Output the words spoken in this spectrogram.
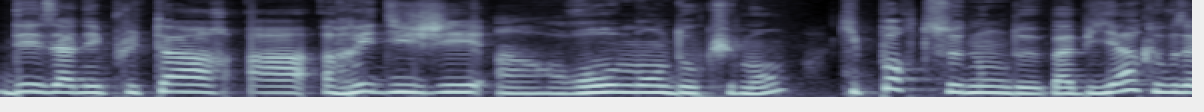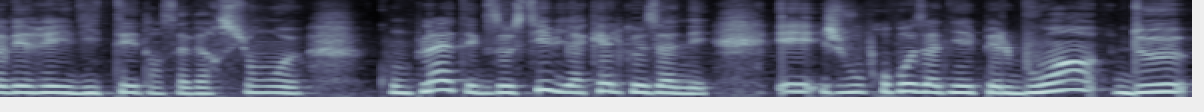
des années plus tard, a rédigé un roman document qui porte ce nom de Babillard, que vous avez réédité dans sa version euh, complète, exhaustive, il y a quelques années. Et je vous propose, Annie Pelboin, de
